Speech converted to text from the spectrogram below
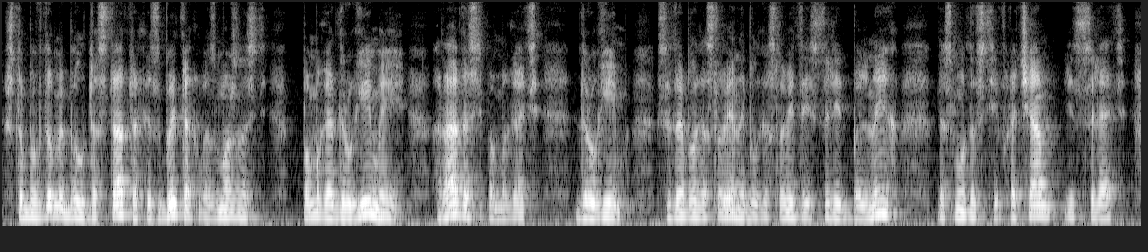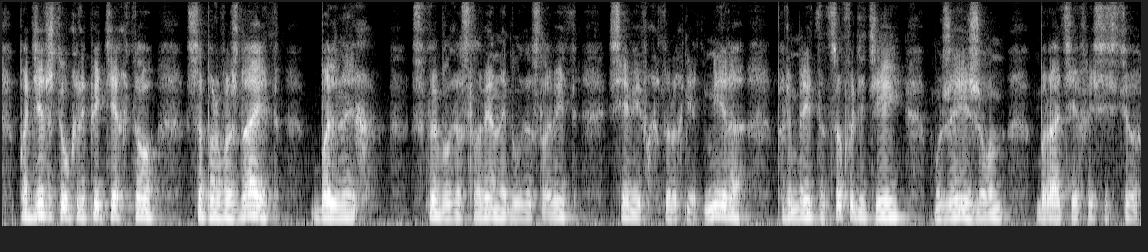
чтобы в доме был достаток, избыток, возможность помогать другим и радость помогать другим. Святой Благословенный благословит и исцелит больных, даст мудрости врачам исцелять, поддержит и укрепит тех, кто сопровождает больных. Святой Благословенный благословит семьи, в которых нет мира, примирит отцов и детей, мужей и жен, братьев и сестер.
